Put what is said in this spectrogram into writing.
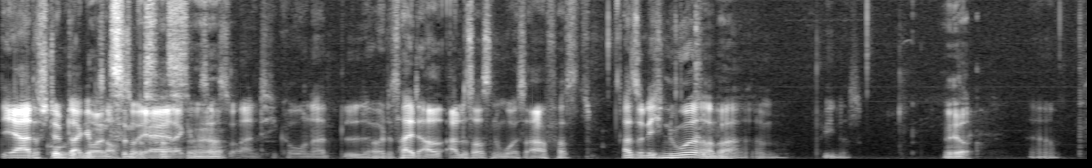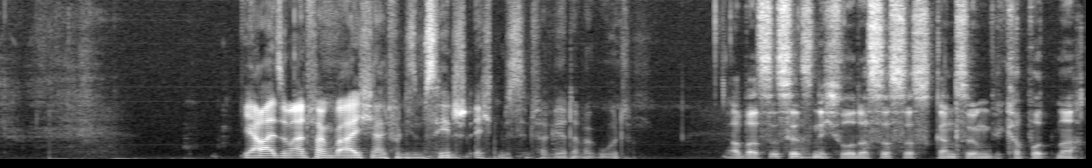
Ja, das stimmt, da gibt es auch so, ja, ja, da ja. auch so Anti-Corona-Leute. Das ist halt alles aus den USA fast. Also nicht nur, genau. aber ähm, vieles. Ja. ja. Ja, also am Anfang war ich halt von diesem Szenen echt ein bisschen verwirrt, aber gut. Aber es ist jetzt nicht so, dass das das Ganze irgendwie kaputt macht.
